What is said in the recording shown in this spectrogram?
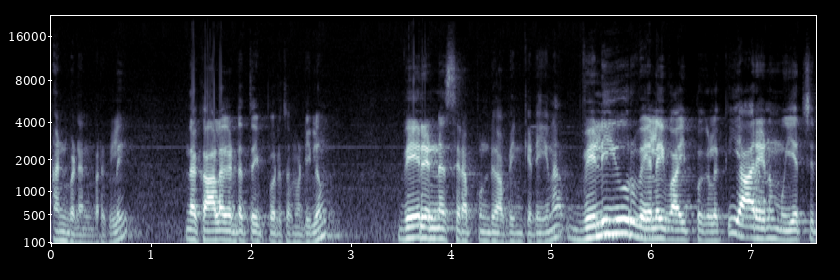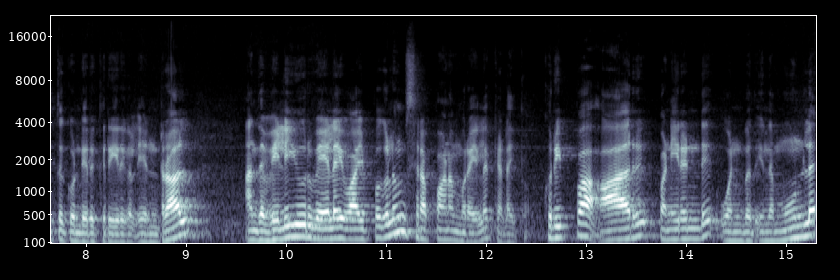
அன்பு நண்பர்களே இந்த காலகட்டத்தை பொறுத்த மட்டிலும் வேறு என்ன சிறப்புண்டு அப்படின்னு கேட்டிங்கன்னா வெளியூர் வேலை வாய்ப்புகளுக்கு யாரேனும் முயற்சித்து கொண்டிருக்கிறீர்கள் என்றால் அந்த வெளியூர் வேலை வாய்ப்புகளும் சிறப்பான முறையில் கிடைக்கும். குறிப்பாக ஆறு பன்னிரெண்டு ஒன்பது இந்த மூணில்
